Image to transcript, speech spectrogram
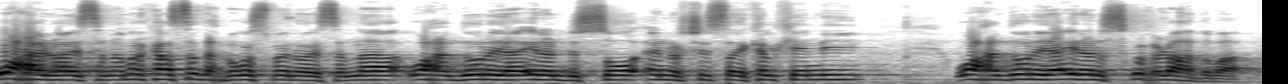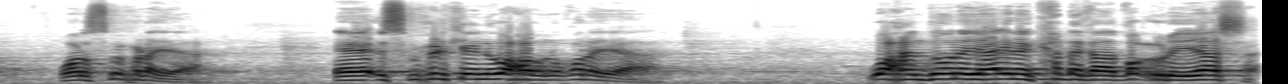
waxaynu haysanaa markaa saddex bogos baynu haysanaa. Waxaan doonayaa inaan dhiso energy cycle-keenii. Waxaan doonayaa inaan isku xidho haddaba. Waan isku xidhayaa. Isku xidhkeenni waxa uu noqonayaa. Waxaan doonayaa inaan ka dhaqaaqo curiyaasha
